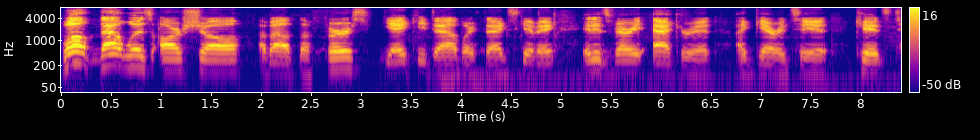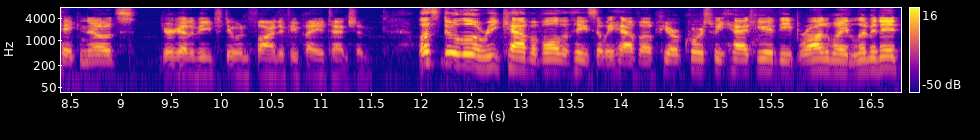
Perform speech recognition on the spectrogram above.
Well, that was our show about the first Yankee Dabbler Thanksgiving. It is very accurate, I guarantee it. Kids, take notes. You're going to be doing fine if you pay attention. Let's do a little recap of all the things that we have up here. Of course, we had here the Broadway Limited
